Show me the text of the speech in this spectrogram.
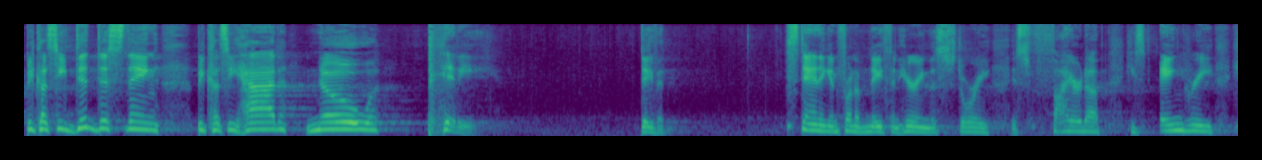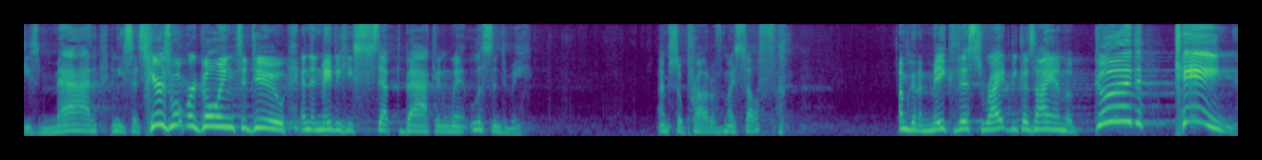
because he did this thing because he had no pity. David standing in front of Nathan, hearing this story, is fired up. He's angry. He's mad. And he says, Here's what we're going to do. And then maybe he stepped back and went, Listen to me. I'm so proud of myself. I'm going to make this right because I am a good king.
